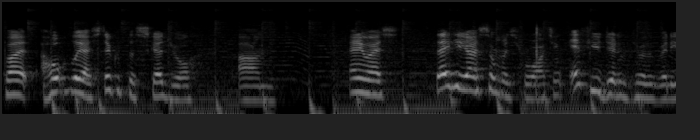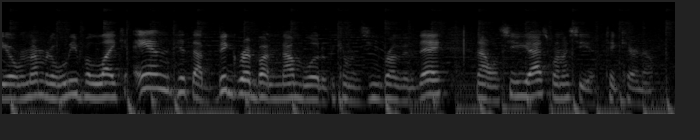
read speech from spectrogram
but hopefully I stick with the schedule. Um. Anyways, thank you guys so much for watching. If you did enjoy the video, remember to leave a like and hit that big red button down below to become a Z Brother today. And I will see you guys when I see you. Take care now.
